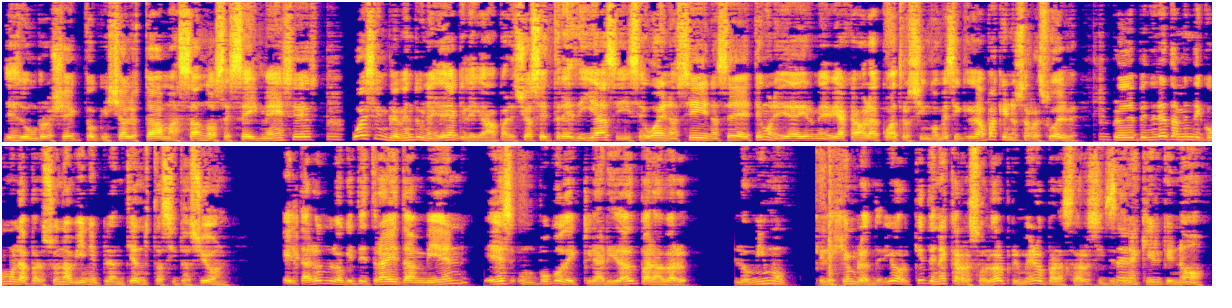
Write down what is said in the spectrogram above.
desde un proyecto que ya lo está amasando hace seis meses, Mm. o es simplemente una idea que le apareció hace tres días y dice, bueno, sí, no sé, tengo una idea de irme de viaje ahora cuatro o cinco meses y que capaz que no se resuelve. Mm. Pero dependerá también de cómo la persona viene planteando esta situación. El tarot lo que te trae también es un poco de claridad para ver lo mismo que el ejemplo anterior. ¿Qué tenés que resolver primero para saber si te Sí. tenés que ir que no?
